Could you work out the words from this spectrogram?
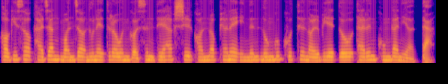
거기서 가장 먼저 눈에 들어온 것은 대합실 건너편에 있는 농구 코트 넓이의 또 다른 공간이었다.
